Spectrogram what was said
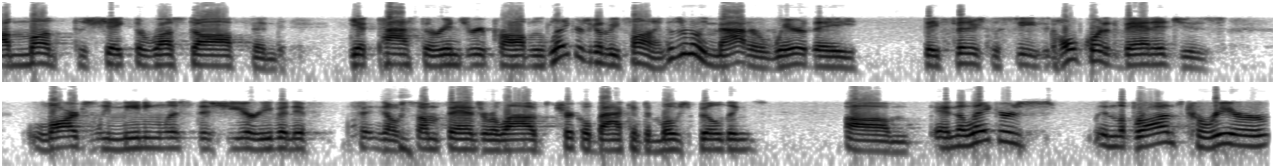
a month to shake the rust off and get past their injury problems, Lakers are going to be fine. It doesn't really matter where they they finish the season. Home court advantage is largely meaningless this year, even if you know some fans are allowed to trickle back into most buildings. Um, and the Lakers, in LeBron's career,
